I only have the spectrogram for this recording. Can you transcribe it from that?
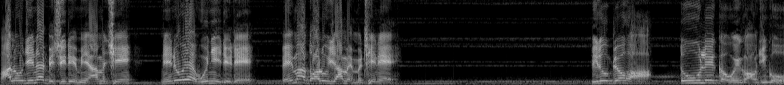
ငါလိုချင်တဲ့ပစ္စည်းတွေမရမချင်းနင်တို့ရဲ့ဝင်းကြီးတွေတဲ့ဘဲမှသွားလို့ရမယ်မထင်နဲ့ဒီလိုပြောကတူးလေးကဝေကောင်ကြီးကို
